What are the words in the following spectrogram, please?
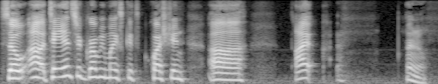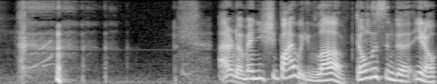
So uh, to answer Grumpy Mike's question, uh, I I don't know. I don't know, man. You should buy what you love. Don't listen to, you know,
